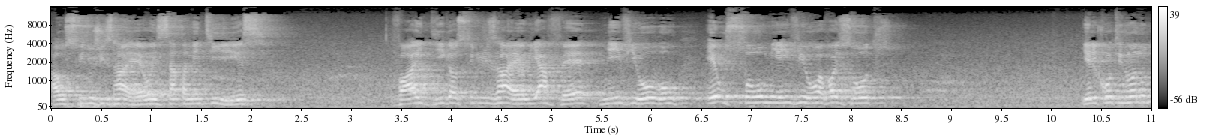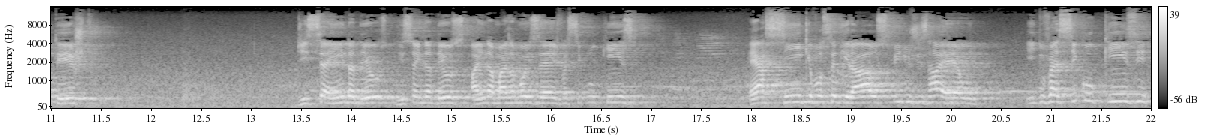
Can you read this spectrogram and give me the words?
aos filhos de Israel, é exatamente esse. Vai e diga aos filhos de Israel: Yahvé me enviou, ou eu sou, me enviou a vós outros. E ele continua no texto. Disse ainda Deus, disse ainda Deus, ainda mais a Moisés, versículo 15. É assim que você dirá aos filhos de Israel: e do versículo 15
